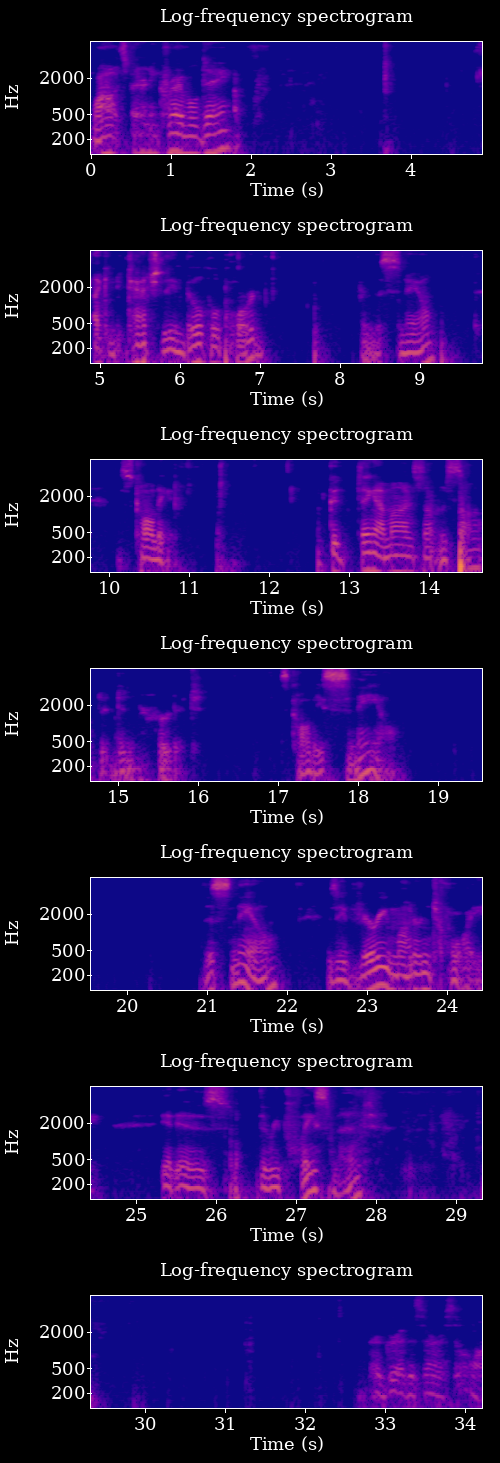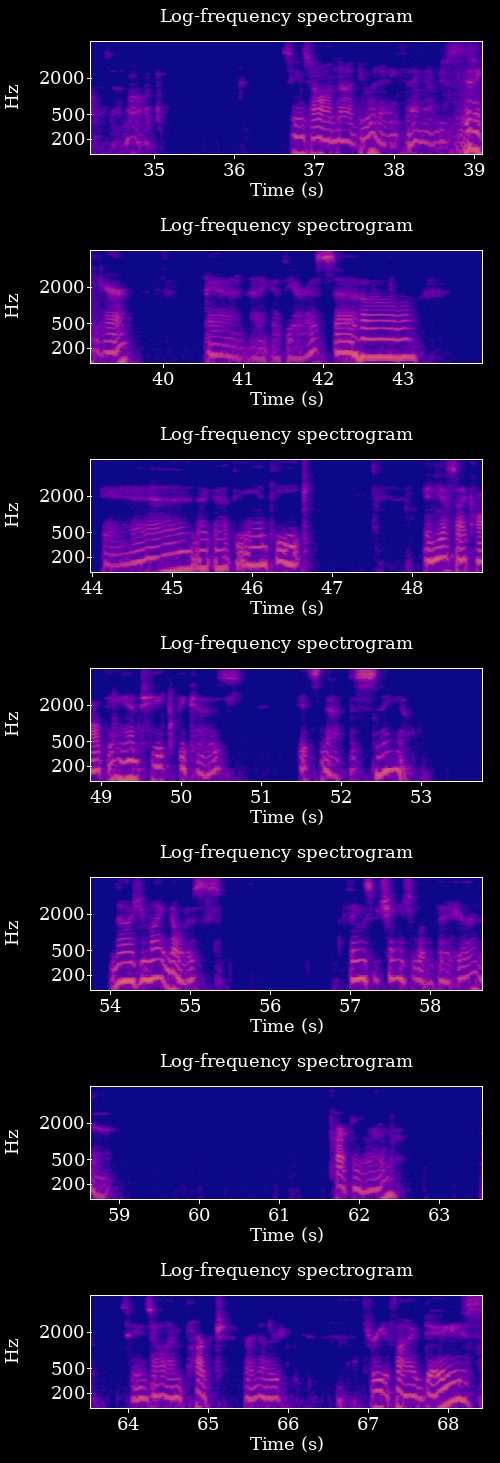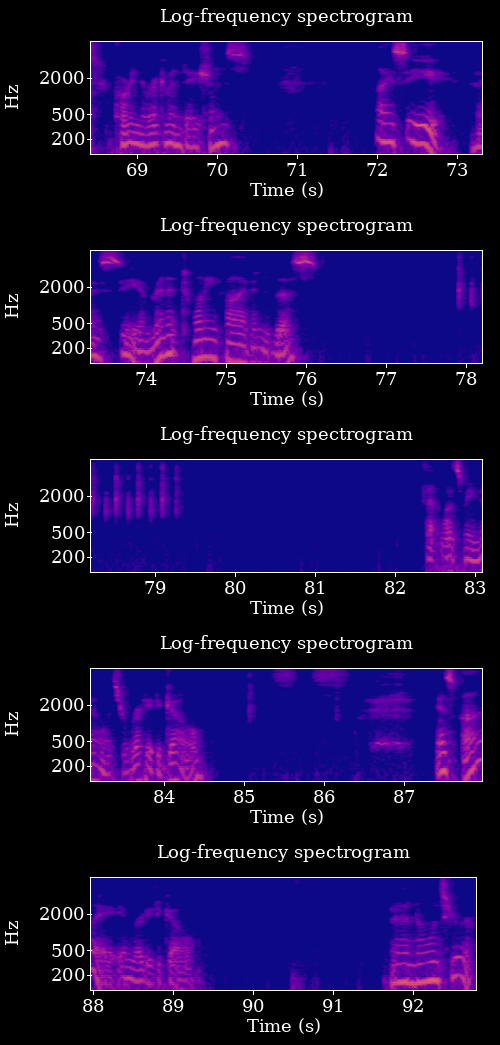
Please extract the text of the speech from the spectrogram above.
Wow, it's been an incredible day. I can detach the umbilical cord from the snail. It's called a good thing I'm on something soft. It didn't hurt it. It's called a snail. This snail is a very modern toy. It is the replacement. Better grab this RSO long as I'm on. Seeing how I'm not doing anything, I'm just sitting here. And I got the RSO. And I got the antique. And yes, I call it the antique because it's not the snail. Now, as you might notice, things have changed a little bit here in the parking room. As how oh, I'm parked for another three to five days, according to recommendations. I see, I see, a minute 25 into this. That lets me know it's ready to go. As I am ready to go. And no one's here.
